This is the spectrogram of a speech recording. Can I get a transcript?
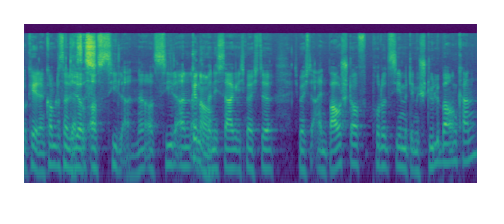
Okay, dann kommt das natürlich Das auch aufs Ziel an. Ne? Aufs Ziel an, Genau. also wenn ich sage, ich möchte, ich möchte einen Baustoff produzieren, mit dem ich Stühle bauen kann,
